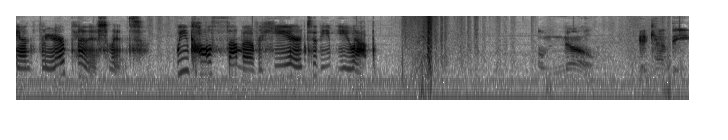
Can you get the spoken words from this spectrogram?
And for your punishment, we call some over here to beat you up. It can't be.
